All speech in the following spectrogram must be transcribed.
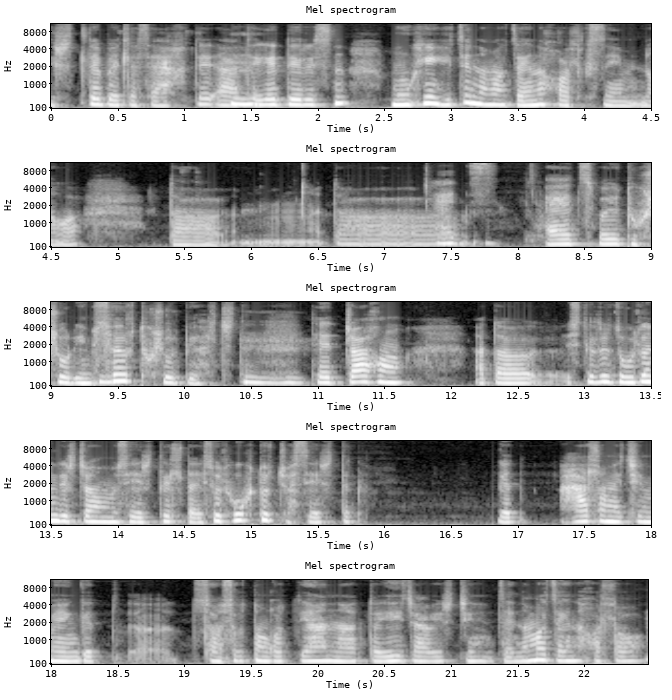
эрсдэлтэй байлаа сайх тий. Аа тэгээд дээрэс нь мөнхийн хэзээ намайг загнах бол гэсэн юм нөгөө одоо одоо айдс буюу төгшүүр юм суур төгшүүр бий болчтой. Тэгээд жоохон одоо сэтгэл зөвлөөнд ирж байгаа хүмүүс ярьдаг л да. Эсвэл хүүхдүүд ч бас ярьдаг. Ингээд хаалганы чимээ ингээд э, сонсогдонгууд яана одоо ээж аав ирж ин за намайг загнах болов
